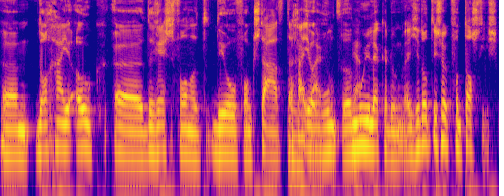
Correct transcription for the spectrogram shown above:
ehm, dan ga je ook uh, de rest van het deel van Kstaat, daar ga je rond, dat moet je lekker doen. Weet je, dat is ook fantastisch.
